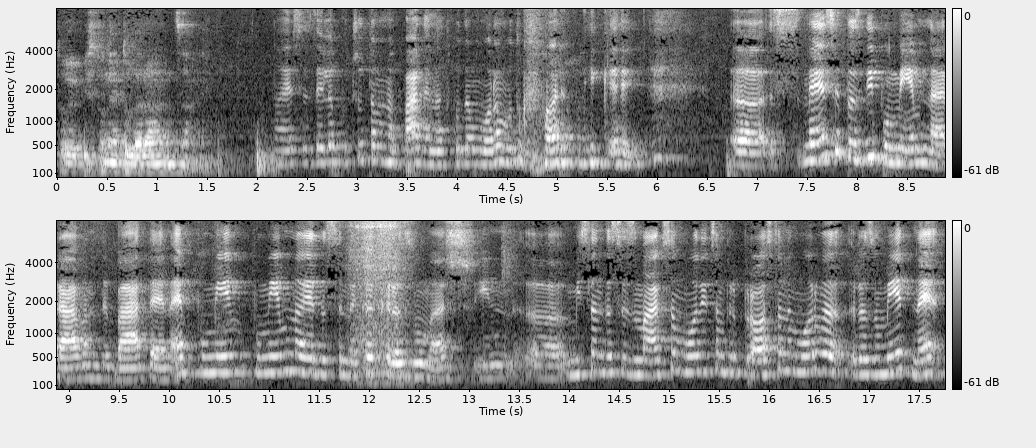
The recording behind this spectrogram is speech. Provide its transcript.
to je v bistvu netoleranca. Ne? No, jaz se zdaj počutam napadena, tako da moram odgovoriti nekaj. Meni se pa zdi pomembna raven debate. Ne? Pomem, pomembno je, da se nekako razumeš. In uh, mislim, da se z Maxom Modicem preprosto ne moramo razumeti, ne?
